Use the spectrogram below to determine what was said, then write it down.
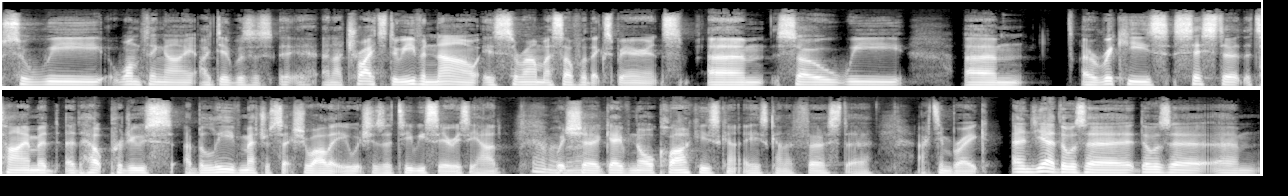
so we, one thing I, I did was, uh, and I try to do even now, is surround myself with experience. Um, so we, um, uh, Rikki's sister at the time had, had helped produce, I believe, Metrosexuality, which is a TV series he had, which uh, gave Noel Clarke his kind his kind of first uh, acting break. And yeah, there was a there was a um,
